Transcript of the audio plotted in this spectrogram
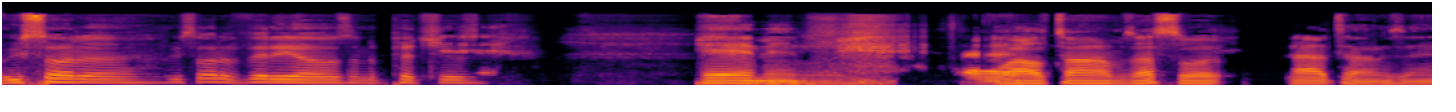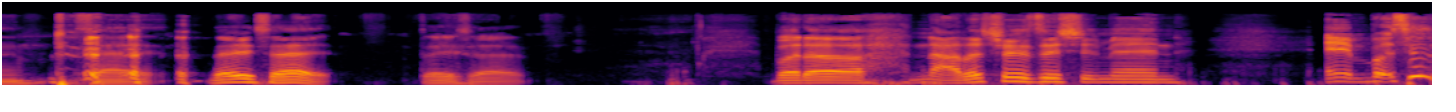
we saw the we saw the videos and the pictures. yeah, man, Mm. sad. Wild times. I saw it. Wild times, man. Sad, very sad. Very sad. But uh, nah, let's transition, man. And but since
